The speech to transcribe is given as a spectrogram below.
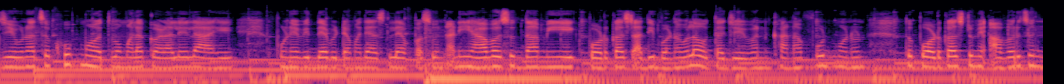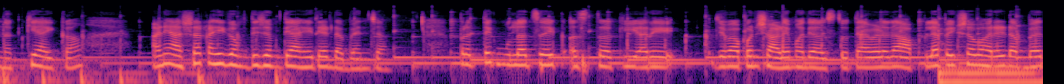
जेवणाचं खूप महत्त्व मला कळालेलं आहे पुणे विद्यापीठामध्ये असल्यापासून. आणि ह्यावर सुद्धा मी एक पॉडकास्ट आधी बनवला होता जेवण खाना फूड म्हणून. तो पॉडकास्ट तुम्ही आवर्जून नक्की ऐका. आणि अशा काही गमती जमती आहेत या डब्यांच्या. प्रत्येक मुलाचं एक असतं की अरे जेव्हा आपण शाळेमध्ये असतो त्यावेळेला आपल्यापेक्षा भारी डब्यात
